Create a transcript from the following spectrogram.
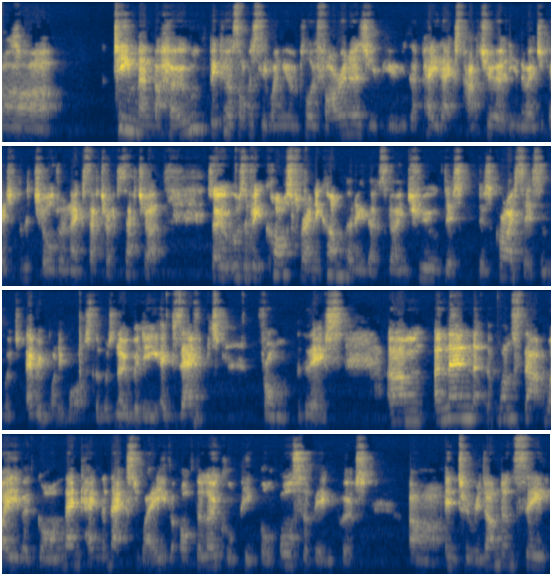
uh, team member home because obviously when you employ foreigners you, you they're paid expatriate you know education for the children etc etc so it was a big cost for any company that's going through this this crisis in which everybody was. There was nobody exempt from this um, and then once that wave had gone then came the next wave of the local people also being put uh, into redundancy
